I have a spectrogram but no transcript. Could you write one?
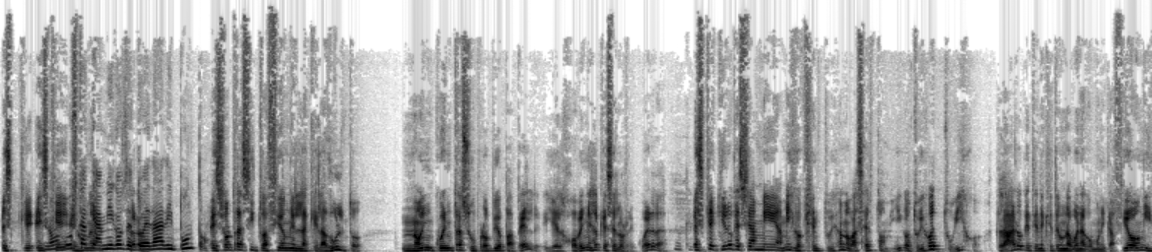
Es que es no, que búscate amigos de tu edad y punto. Es otra situación en la que el adulto no encuentra su propio papel y el joven es el que se lo recuerda. Es que quiero que seas mi amigo, que tu hijo no va a ser tu amigo, tu hijo es tu hijo. Claro que tienes que tener una buena comunicación y,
